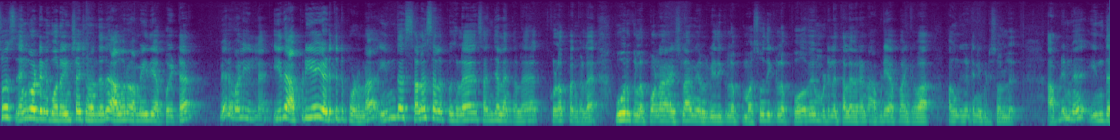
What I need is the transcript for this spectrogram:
ஸோ செங்கோட்டையனுக்கு ஒரு இன்ஸ்ட்ரக்ஷன் வந்தது. அவரும் அமைதியாக போயிட்டார். வேறு வழி இல்லை. இதை அப்படியே எடுத்துகிட்டு போனோம்னா இந்த சலசலப்புகளை சஞ்சலங்களை குழப்பங்களை ஊருக்குள்ளே போனால் இஸ்லாமியர்கள் வீதிக்குள்ளே மசூதிக்குள்ளே போகவே முடியல தலைவரேன்னா அப்படியே அப்பா இங்கே வா. அவங்கக்கிட்ட நீ இப்படி சொல்லு. அப்படின்னு இந்த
